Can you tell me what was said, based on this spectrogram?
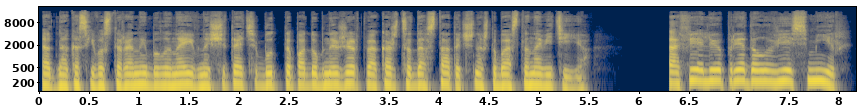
однако с его стороны было наивно считать, будто подобной жертвы окажется достаточно, чтобы остановить ее. Офелию предал весь мир —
